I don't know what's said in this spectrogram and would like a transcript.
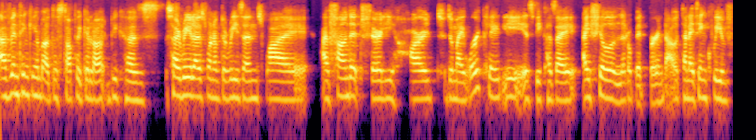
I've been thinking about this topic a lot because so I realized one of the reasons why I found it fairly hard to do my work lately is because I, I feel a little bit burned out. And I think we've,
